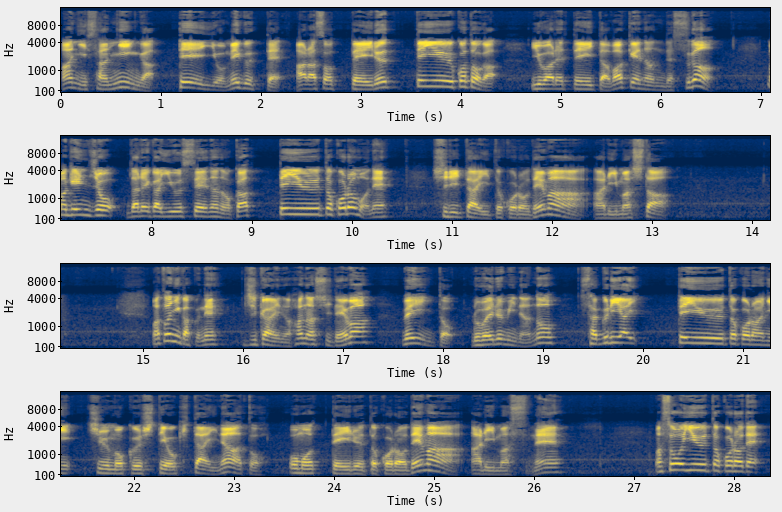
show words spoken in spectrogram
兄3人が定位をめぐって争っているっていうことが言われていたわけなんですが、まあ、現状誰が優勢なのかっていうところもね、知りたいところではありました。まあ、とにかくね、次回の話では、ウェインとロエルミナの探り合いっていうところに注目しておきたいなと思っているところではありますね。まあ、そういうところで、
